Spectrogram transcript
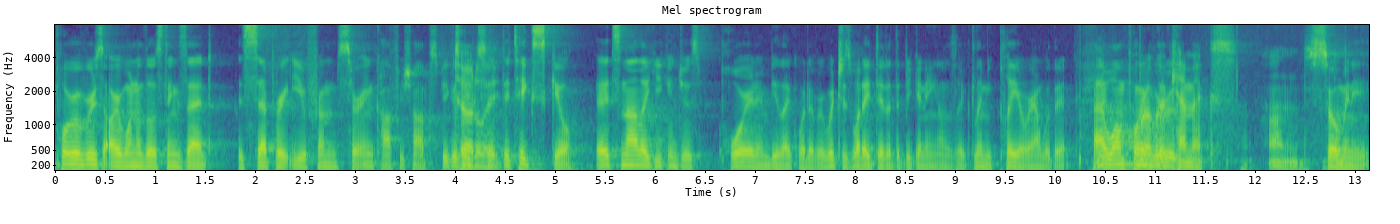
pour overs are one of those things that separate you from certain coffee shops because they- Totally. they take skill. It's not like you can just pour it and be like whatever, which is what I did at the beginning. I was like, let me play around with it. At one point, Broke we were Chemex on so many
